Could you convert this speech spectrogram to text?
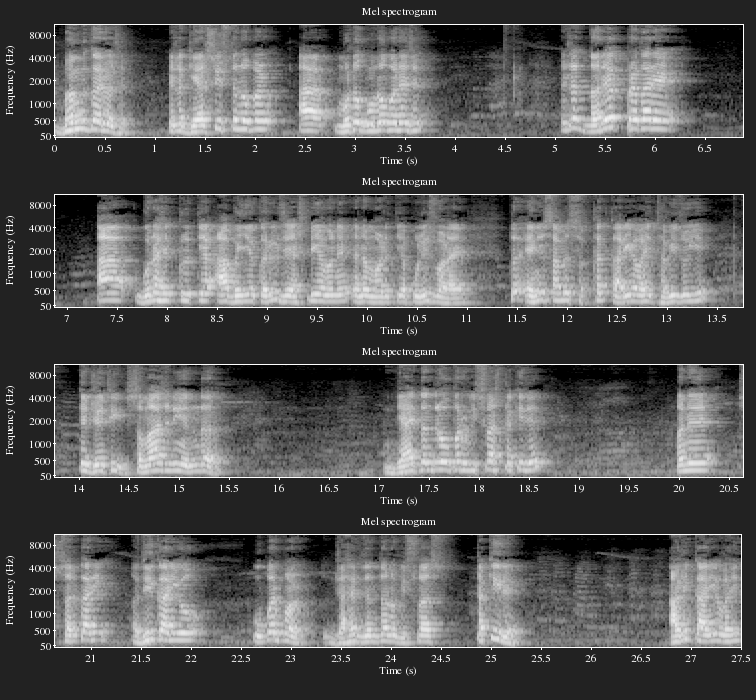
ભંગ કર્યો છે. એટલે ગેરશિસ્તનો પણ આ મોટો ગુનો બને છે. એટલે દરેક પ્રકારે આ ગુનાહિત કૃત્ય આ ભાઈએ કર્યું છે, એસડીએમ અને એના મળતિયા પોલીસવાળાએ, તો એની સામે સખત કાર્યવાહી થવી જોઈએ કે જેથી સમાજની અંદર ન્યાયતંત્ર ઉપર વિશ્વાસ ટકી રહે અને સરકારી અધિકારીઓ ઉપર પણ જાહેર જનતાનો વિશ્વાસ ટકી રહે. આવી કાર્યવાહી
